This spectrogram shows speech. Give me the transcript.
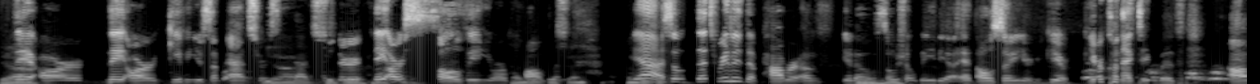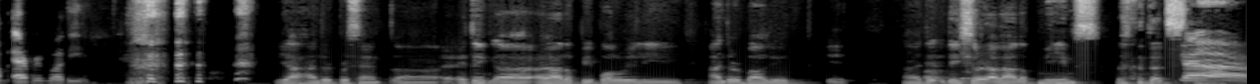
they are they are giving you some answers Yeah, that. They are solving your problem. Yeah, so that's really the power of you know Mm-hmm. social media, and also you're you're, you're connecting with um everybody. Yeah, hundred percent. Uh, I think uh, a lot of people really undervalued it. Uh, they, they share a lot of memes. That's Yeah,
